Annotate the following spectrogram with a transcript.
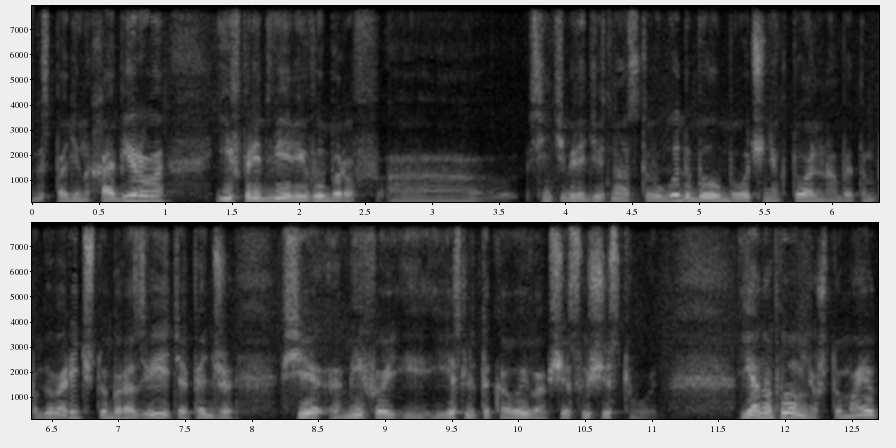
господина Хабирова. И в преддверии выборов э, сентября 2019 года было бы очень актуально об этом поговорить, чтобы развеять, опять же, все мифы, и, если таковые вообще существуют. Я напомню, что мое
